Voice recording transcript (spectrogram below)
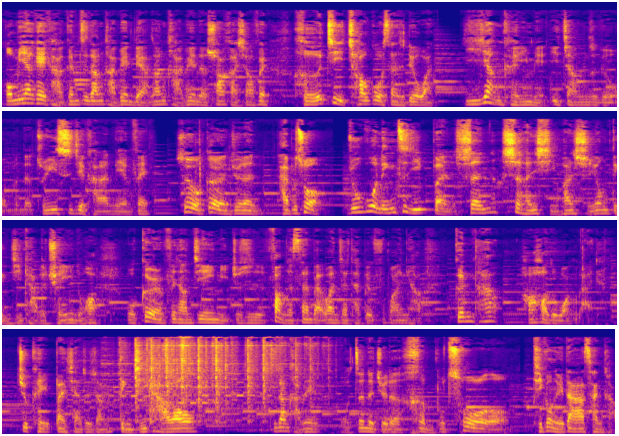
欧米亚给卡跟这张卡片两张卡片的刷卡消费合计超过三十六万，一样可以免一张这个我们的追忆世界卡的年费。所以我个人觉得还不错。如果您自己本身是很喜欢使用顶级卡的权益的话，我个人非常建议你就是放个三百万在台北富邦银行，跟他好好的往来，就可以办下这张顶级卡喽。这张卡片我真的觉得很不错哦，提供给大家参考。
